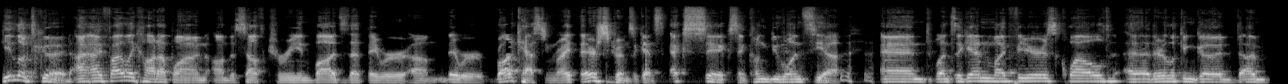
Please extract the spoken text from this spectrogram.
he looked good. I, I finally caught up on on the South Korean vods that they were um, they were broadcasting right their scrims against X6 and Kongdoo Uncia, and once again my fears quelled. Uh, they're looking good. I'm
